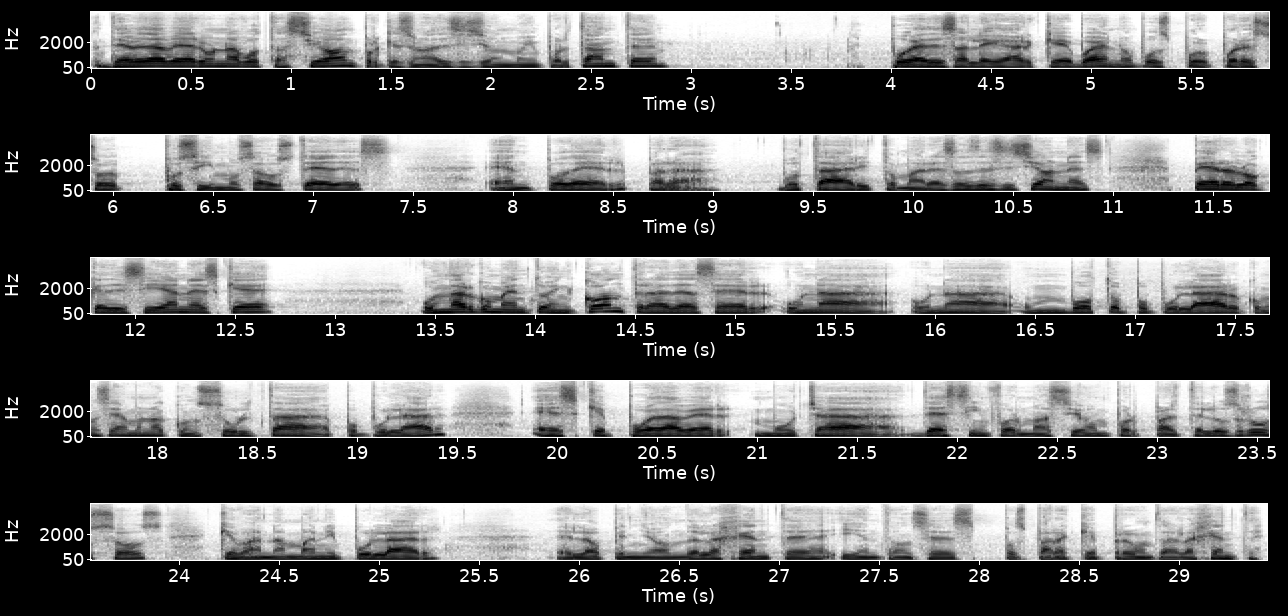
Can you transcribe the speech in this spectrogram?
debe de haber una votación porque es una decisión muy importante. Puedes alegar que, bueno, pues por, por eso pusimos a ustedes en poder para votar y tomar esas decisiones. Pero lo que decían es que un argumento en contra de hacer una, una, un voto popular o cómo se llama una consulta popular es que pueda haber mucha desinformación por parte de los rusos que van a manipular eh, la opinión de la gente y entonces, pues, ¿para qué preguntar a la gente?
